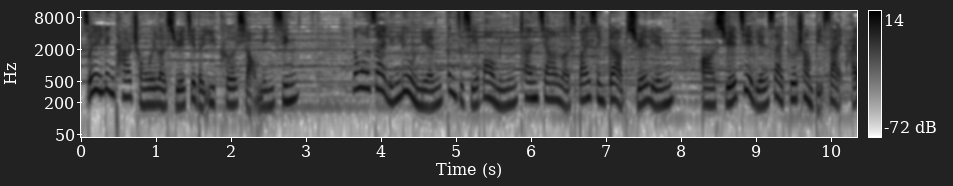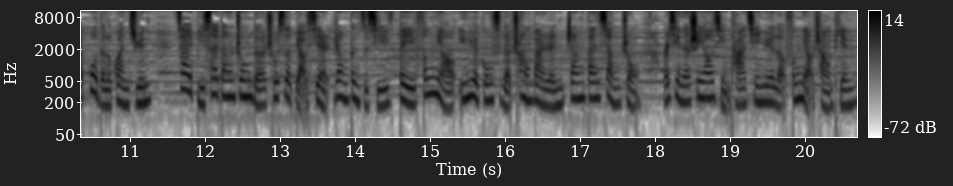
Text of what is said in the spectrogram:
所以令她成为了学界的一颗小明星。那么，在零六年，邓紫棋报名参加了 Spicing Dub 学联啊、学界联赛歌唱比赛，还获得了冠军。在比赛当中的出色表现，让邓紫棋被蜂鸟音乐公司的创办人张丹相中，而且呢是邀请她签约了蜂鸟唱片。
